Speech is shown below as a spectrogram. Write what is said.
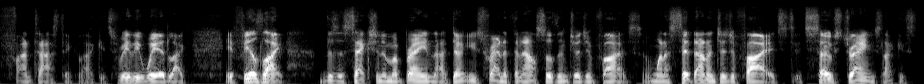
fantastic like it's really weird like it feels like there's a section of my brain that I don't use for anything else other than judging fights. And when I sit down and judge a fight, it's it's so strange. Like it's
